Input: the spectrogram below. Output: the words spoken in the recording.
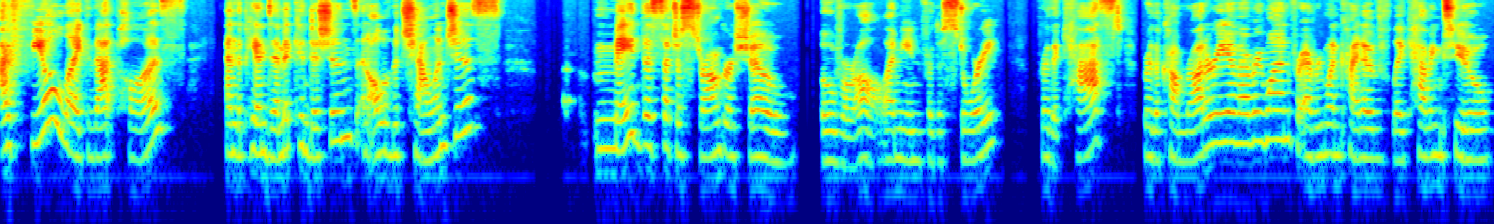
I feel like that pause and the pandemic conditions and all of the challenges made this such a stronger show overall. I mean for the story for the cast for the camaraderie of everyone for everyone kind of like having to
